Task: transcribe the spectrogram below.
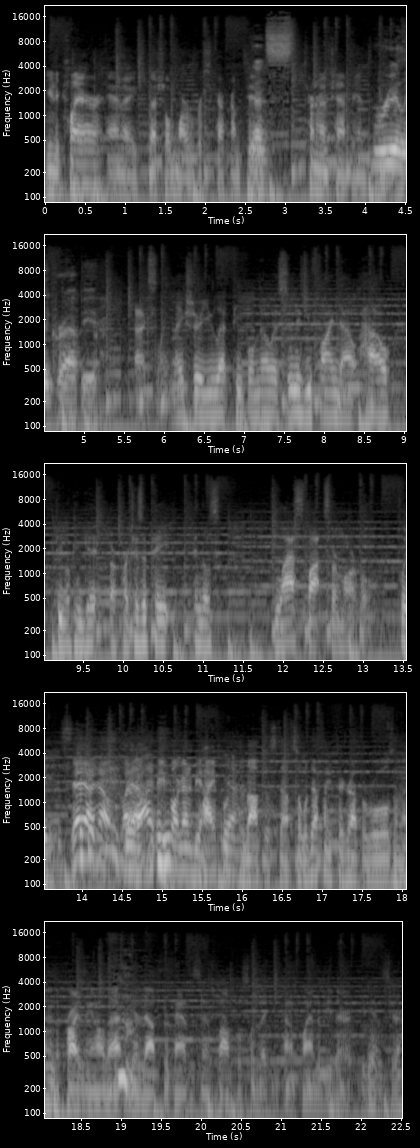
UNICLR, and a special Marvel vs. Capcom 2 That's- Tournament of Champions. Really crappy. Excellent. Make sure you let people know as soon as you find out how people can get or participate in those last spots for Marvel. Please. Yeah, yeah, I know. Like, A lot of people are going to be hyped Yeah. about this stuff, so we'll definitely figure out the rules and the, and the pricing and all that, and get it out to the fans as soon as possible, so they can kind of plan to be there at Evo this year.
